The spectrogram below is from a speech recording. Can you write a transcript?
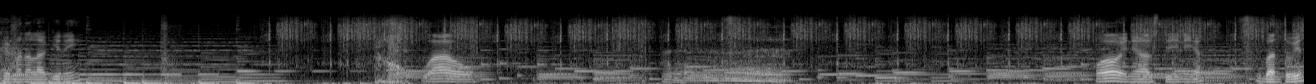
Oke, okay, mana lagi nih? Wow. Wow ini harus di ini ya Dibantuin.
